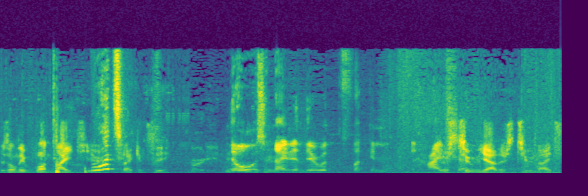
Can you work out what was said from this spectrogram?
There's only one knight here What? that I can see. no, there's a knight in there with fucking high There's shadow. two. Yeah, there's two knights.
